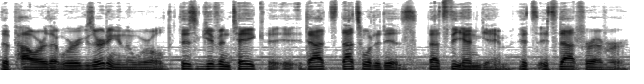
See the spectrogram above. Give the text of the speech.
the power that we're exerting in the world. This give and take, that's that's what it is. That's the end game. It's it's that forever.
